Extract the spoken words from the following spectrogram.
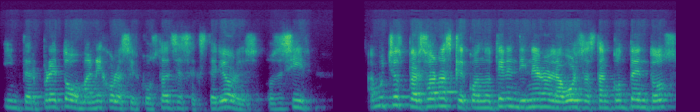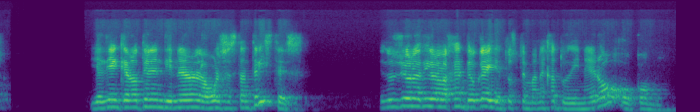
interpreto o manejo las circunstancias exteriores. Es decir, hay muchas personas que cuando tienen dinero en la bolsa están contentos y el día en que no tienen dinero en la bolsa están tristes. Entonces yo le digo a la gente, ok, entonces te maneja tu dinero o cómo?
